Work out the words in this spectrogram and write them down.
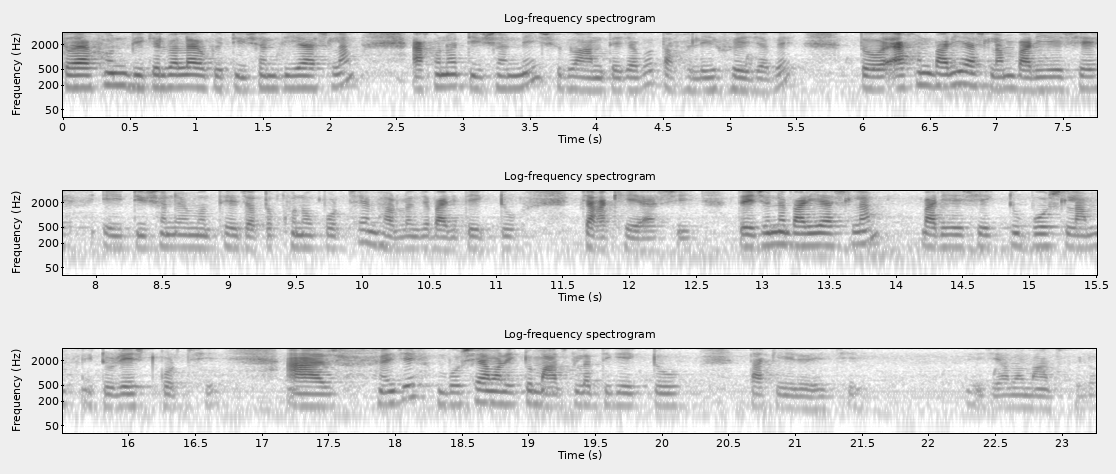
তো এখন বিকেলবেলায় ওকে টিউশন দিয়ে আসলাম। এখন আর টিউশন নেই, শুধু আনতে যাব, তাহলেই হয়ে যাবে। তো এখন বাড়ি আসলাম, বাড়ি এসে এই টিউশনের মধ্যে যতক্ষণ ও পড়ছে, আমি ভাবলাম যে বাড়িতে একটু চা খেয়ে আসি। তো এই জন্য বাড়ি আসলাম, বাড়ি এসে একটু বসলাম, একটু রেস্ট করছি। আর এই যে বসে আমার একটু মাছগুলোর দিকে একটু তাকিয়ে রয়েছে। এই যে আমার মাছগুলো।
